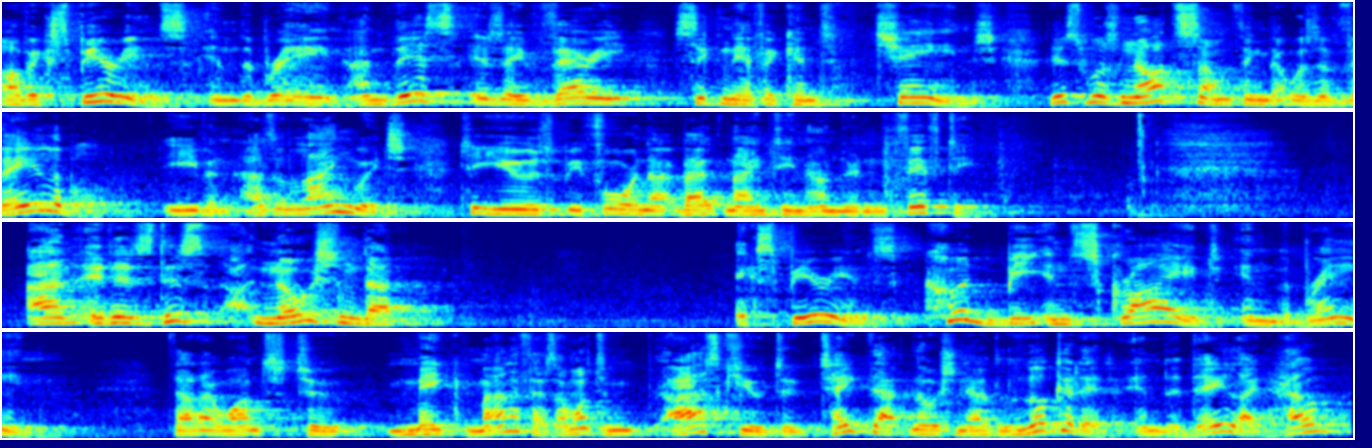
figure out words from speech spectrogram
of experience in the brain. And this is a very significant change. This was not something that was available, even as a language, to use before about 1950. And it is this notion that experience could be inscribed in the brain that I want to make manifest. I want to ask you to take that notion out, look at it in the daylight. How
